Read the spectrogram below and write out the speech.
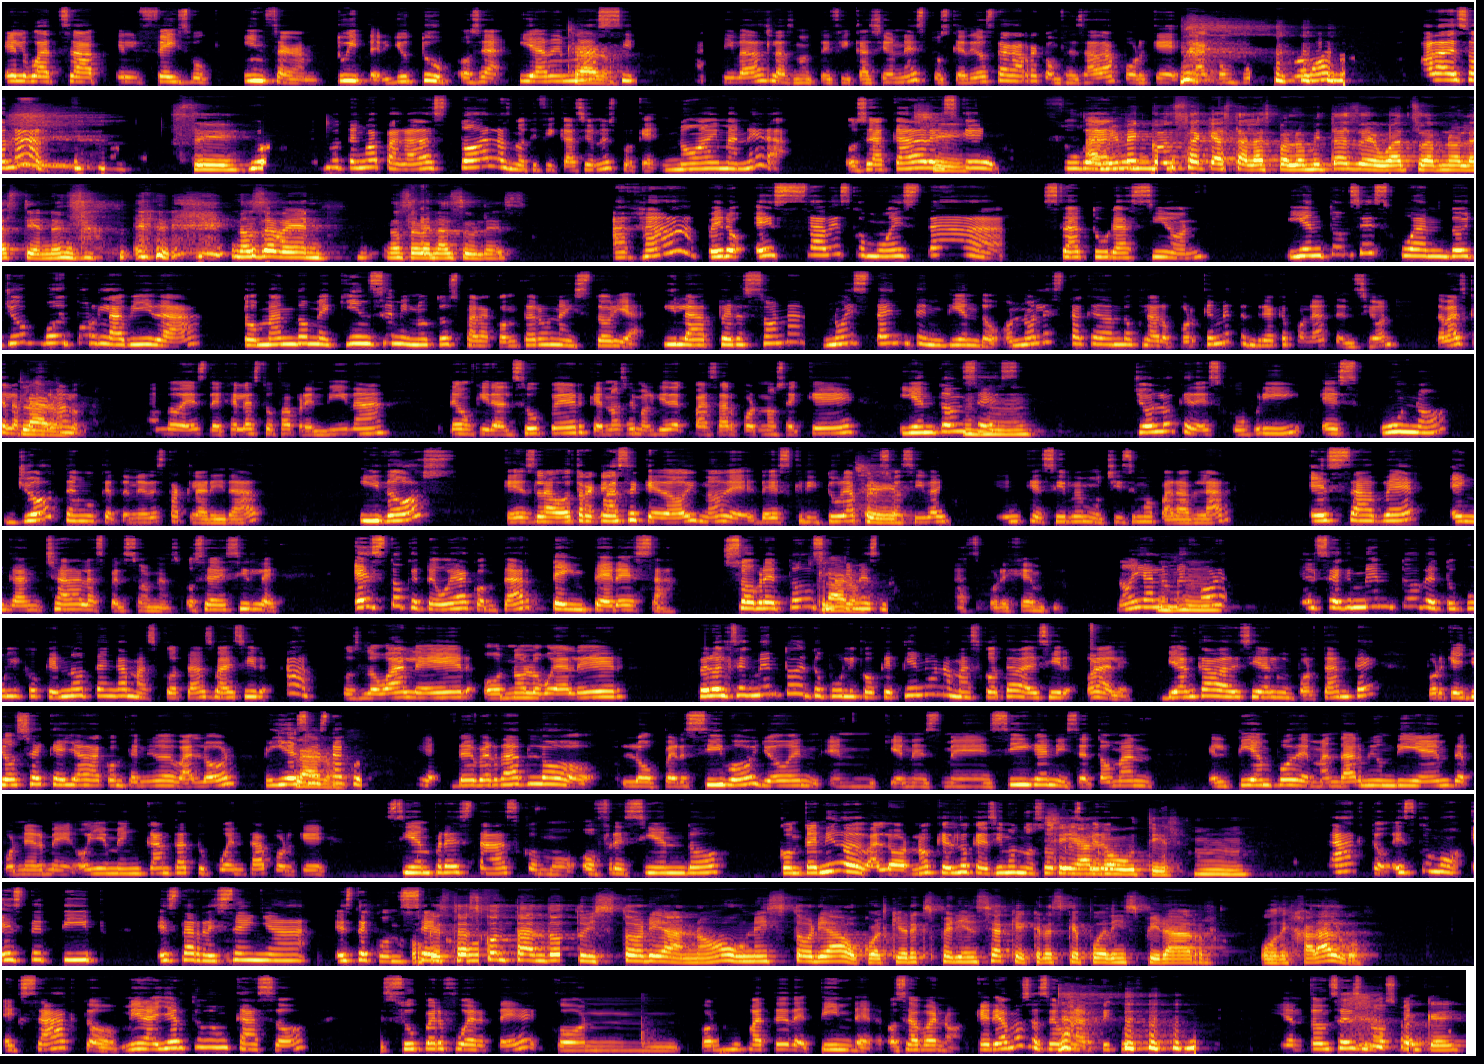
el WhatsApp, el Facebook, Instagram, Twitter, YouTube, o sea, y además si activas las notificaciones, pues que Dios te agarre confesada porque la computadora no para de sonar. Sí. Yo, tengo apagadas todas las notificaciones porque no hay manera. O sea, cada vez que sube A mí me consta que hasta las palomitas de WhatsApp no las tienes. no se ven, no se ven azules. Ajá, pero es, sabes, como esta saturación. Y entonces cuando yo voy por la vida tomándome 15 minutos para contar una historia y la persona no está entendiendo o no le está quedando claro por qué me tendría que poner atención, la verdad es que la persona lo que está haciendo es dejé la estufa prendida, tengo que ir al súper, que no se me olvide pasar por no sé qué. Y entonces yo lo que descubrí es, uno, yo tengo que tener esta claridad y dos, que es la otra clase que doy, ¿no? De, escritura persuasiva y que sirve muchísimo para hablar, es saber enganchar a las personas. O sea, decirle, esto que te voy a contar te interesa, sobre todo si tienes mascotas, por ejemplo, ¿no? Y a lo mejor el segmento de tu público que no tenga mascotas va a decir, ah, pues lo voy a leer o no lo voy a leer, pero el segmento de tu público que tiene una mascota va a decir, órale, Bianca va a decir algo importante porque yo sé que ella da contenido de valor y es esta de verdad lo, lo percibo yo en, en, quienes me siguen y se toman el tiempo de mandarme un DM, de ponerme, oye, me encanta tu cuenta porque siempre estás como ofreciendo contenido de valor, ¿no? Que es lo que decimos nosotros. Sí, algo útil. Mm. Exacto, es como este tip, esta reseña, este consejo. O que estás contando tu historia, ¿no? Una historia o cualquier experiencia que crees que puede inspirar o dejar algo. Exacto. Mira, ayer tuve un caso súper fuerte con, con, un cuate de Tinder. O sea, bueno, queríamos hacer un artículo y entonces nos okay.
